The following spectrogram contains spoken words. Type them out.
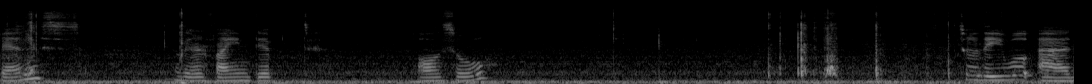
pens. They're fine tipped also. So they will add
